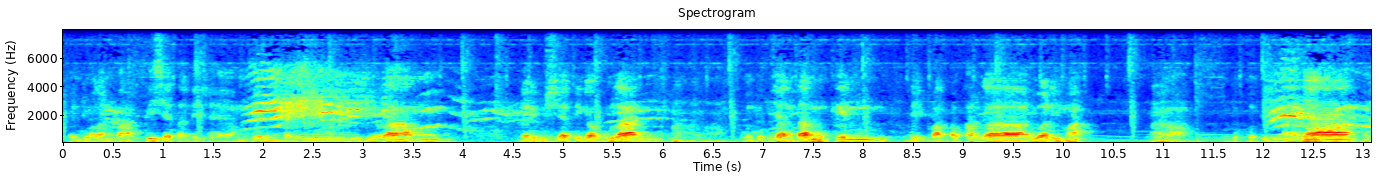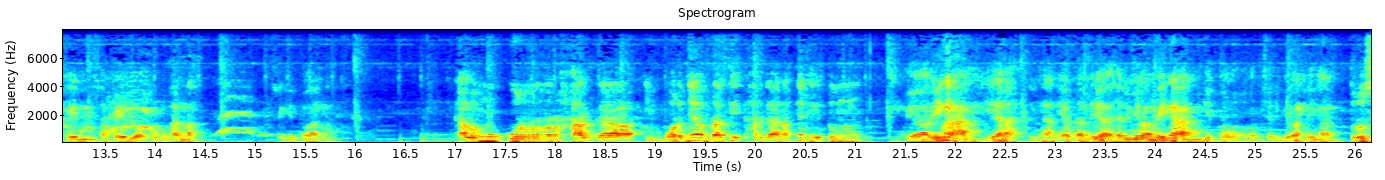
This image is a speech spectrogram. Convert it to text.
penjualan papis ya tadi saya mungkin tadi bilang dari usia tiga bulan untuk jantan mungkin dipatok harga 25 nah untuk betinanya mungkin sampai 20-an lah segituan. Lah Kalau ngukur harga impornya berarti harga anaknya kehitung ya ringan. Ya ringan ya berarti tidak ya. bisa dibilang ringan gitu nggak bisa dibilang ringan. Terus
